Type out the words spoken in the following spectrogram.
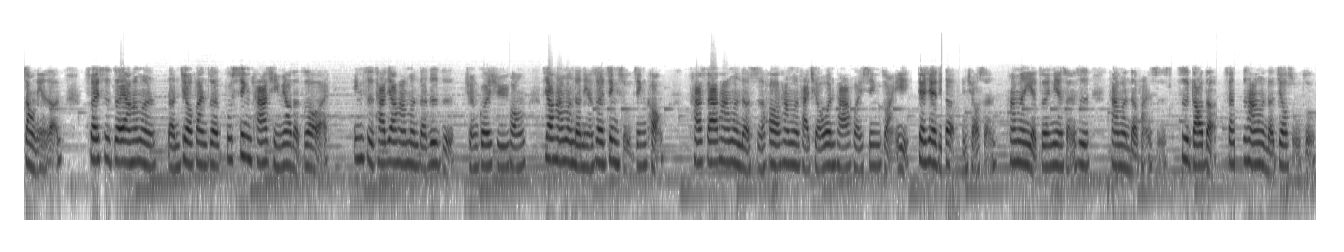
少年人。虽是这样，他们仍旧犯罪，不信他奇妙的作为。因此，他叫他们的日子全归虚空，叫他们的年岁尽属惊恐。他杀他们的时候，他们才求问他，回心转意，切切地寻求神。他们也追念神是他们的磐石，至高的神是他们的救赎主。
